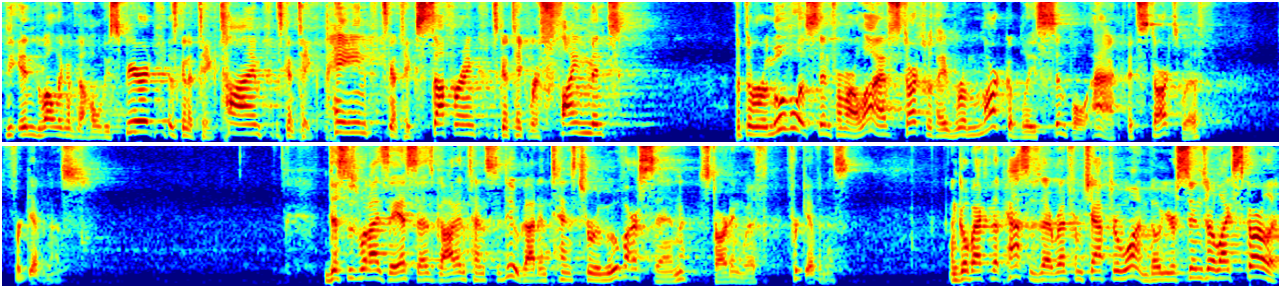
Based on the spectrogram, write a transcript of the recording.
the indwelling of the Holy Spirit. It's going to take time. It's going to take pain. It's going to take suffering. It's going to take refinement. But the removal of sin from our lives starts with a remarkably simple act. It starts with forgiveness. This is what Isaiah says God intends to do. God intends to remove our sin, starting with forgiveness. And go back to that passage that I read from chapter 1. Though your sins are like scarlet,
